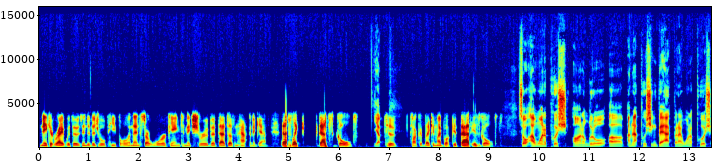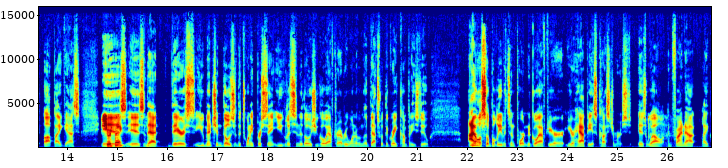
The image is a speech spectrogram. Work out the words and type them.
make it right with those individual people, and then start working to make sure that that doesn't happen again. That's like that's gold. Yep. To talk like in my book, it, that is gold. So I want to push on a little. Uh, I'm not pushing back, but I want to push up. I guess sure is thing. is that there's you mentioned those are the 20 percent. You listen to those, you go after every one of them. That's what the great companies do. I also believe it's important to go after your your happiest customers as well and find out like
